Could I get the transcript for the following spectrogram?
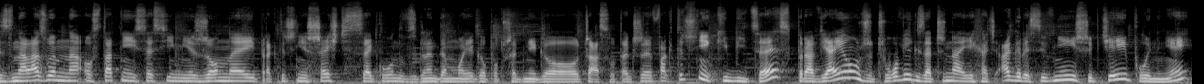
znalazłem na ostatniej sesji mierzonej praktycznie 6 sekund względem mojego poprzedniego czasu. Także faktycznie kibice sprawiają, że człowiek zaczyna jechać agresywniej, szybciej, płynniej.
